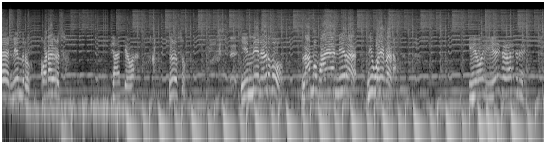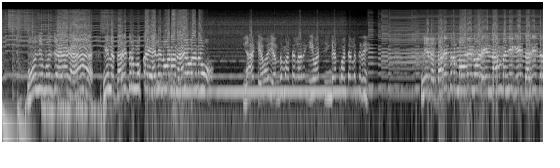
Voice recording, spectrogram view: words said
ಏ, ನಿಂದ್ರು. ಕೊಡ ಇಳಿಸು. ಯಾಕೆವ ಇಳಿಸು. ಹಿಂದಿ ನಡೆದು ನಮ್ಮ ಬಾಯ ನೀರ ನೀವು ಒಯ್ಬೇಡ. ಅಯ್ಯೋ, ಏನ್ ಹೇಳತ್ತೀರಿ? ಮುಂಜಿ ಮುಂಜಾಗ ನಿನ್ನ ದರಿದ್ರ ಮುಖ ಎಲ್ಲಿ ನೋಡೋಣ ನಾವು? ಯಾಕೆವ ಎಂದು ಮಾತಾಡ್ಲಾರ ಇವತ್ತು ಹಿಂಗ್ಯಾಕ್ ಮಾತಾಡ್ಲತ್ತೀರಿ? ನಿನ್ನ ದರಿದ್ರ ಮಾರಿ ನೋಡಿ ನಮ್ಮ ಮನೆಗೆ ದರಿದ್ರ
